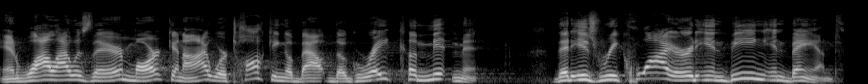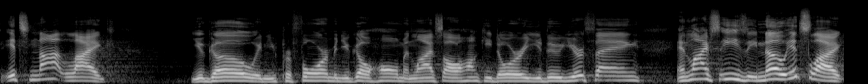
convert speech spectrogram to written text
And while I was there, Mark and I were talking about the great commitment that is required in being in band. It's not like you go and you perform and you go home and life's all hunky dory, you do your thing and life's easy. No, it's like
